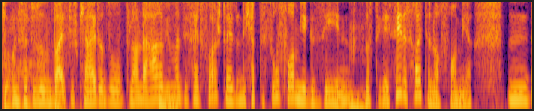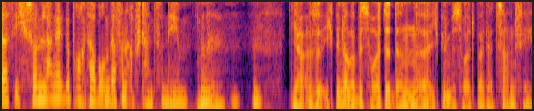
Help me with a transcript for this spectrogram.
Doch. Und es hatte so ein weißes Kleid und so blonde Haare, wie man sich halt vorstellt. Und ich habe das so vor mir gesehen, lustiger, ich sehe das heute noch vor mir, m, dass ich schon lange gebraucht habe, um davon Abstand zu nehmen. Okay. Mhm. Ja, also ich bin aber bis heute dann, äh, ich bin bis heute bei der Zahnfee.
